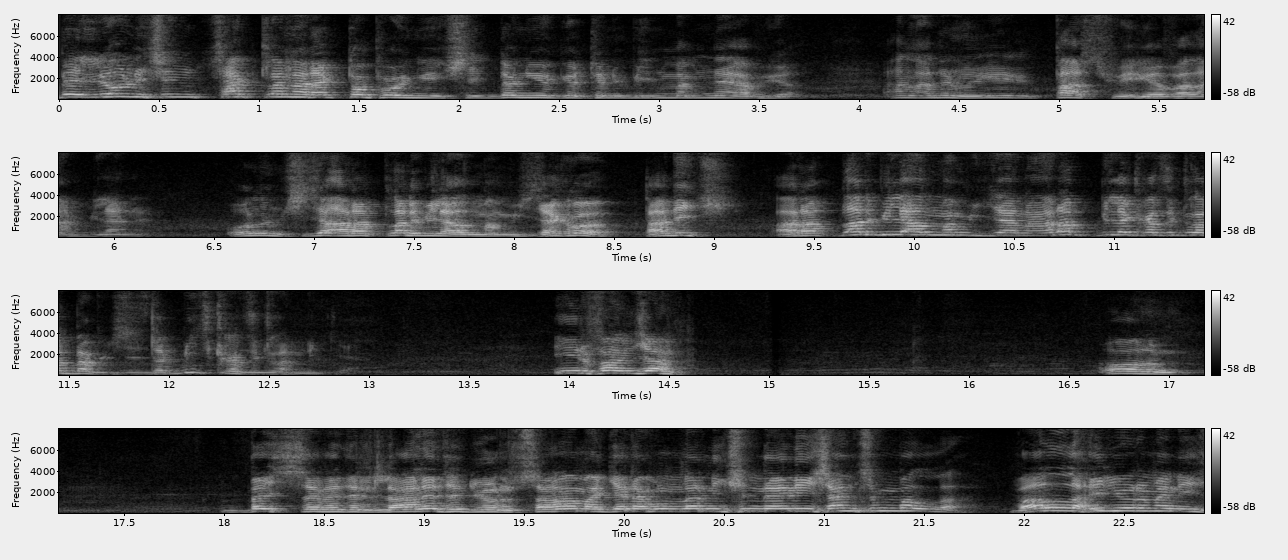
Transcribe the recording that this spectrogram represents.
Belli onun için saklanarak top oynuyor işte. Dönüyor götünü bilmem ne yapıyor. Anladın mı? Pas veriyor falan filan. Oğlum size Araplar bile almamış Zeko. Tadic. Araplar bile almamış yani. Arap bile kazıklanmamış sizler. Biz kazıklandık ya. İrfan Can. Oğlum 5 senedir lanet ediyoruz sana ama gene bunların içinde en iyi valla. Vallahi diyorum en iyi.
